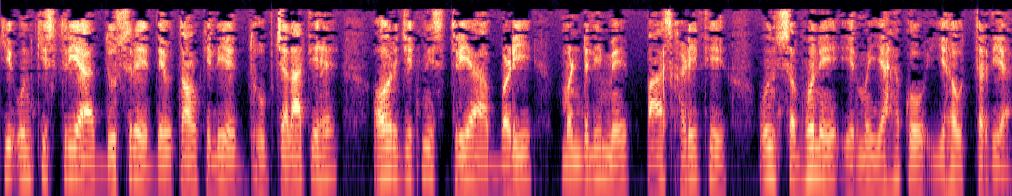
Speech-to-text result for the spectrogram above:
कि उनकी स्त्रियाँ दूसरे देवताओं के लिए धूप जलाती है और जितनी स्त्रियाँ बड़ी मंडली में पास खड़ी थी, उन सबों ने इर्मयाह को यह उत्तर दिया,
